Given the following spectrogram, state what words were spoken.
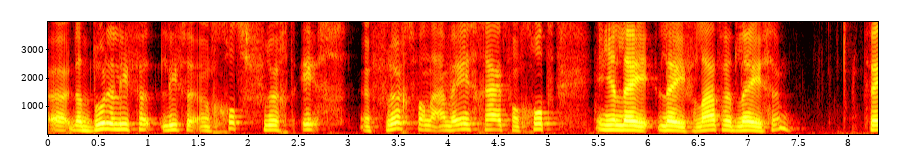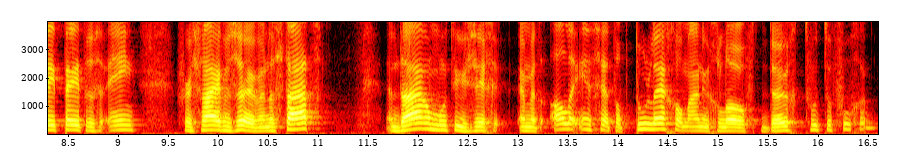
uh, dat broederliefde liefde een godsvrucht is. Een vrucht van de aanwezigheid van God in je leven. Laten we het lezen. 2 Petrus 1, vers 5 en 7. En daar staat: En daarom moet u zich er met alle inzet op toeleggen om aan uw geloof deugd toe te voegen.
